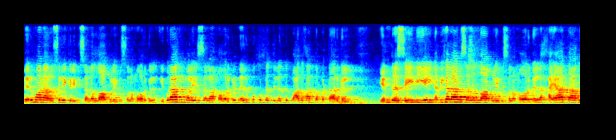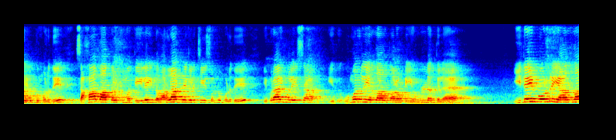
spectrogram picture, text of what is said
பெருமானார் ரசூலை கரீம் சல்லல்லாஹ் அலி வஸ்லாம் அவர்கள் இப்ராஹிம் அலி அவர்கள் நெருப்பு குண்டத்திலிருந்து பாதுகாக்கப்பட்டார்கள். என்ற செய்தியை நபிகளார் சல்லல்லாஹ் அலி அவர்கள் ஹயாத்தாக இருக்கும் பொழுது சஹாபாக்களுக்கு மத்தியிலே இந்த வரலாற்று நிகழ்ச்சியை சொல்லும் பொழுது இப்ராஹிம் அலிசா உமர் அலி அல்லாஹ் தாலாவுடைய உள்ளத்தில் இதை போன்று யாழ்லா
